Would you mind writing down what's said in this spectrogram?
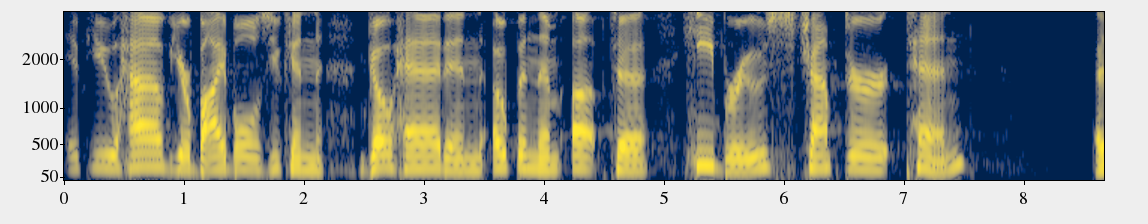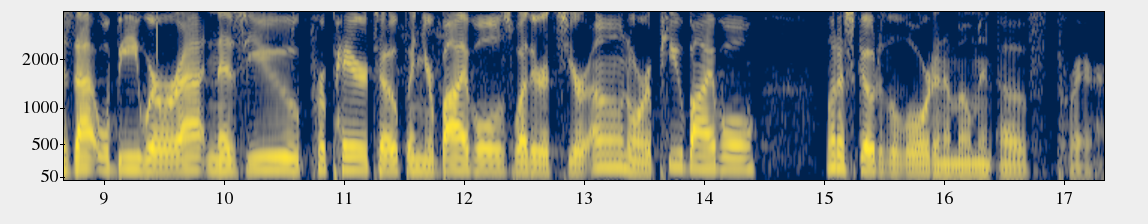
If you have your Bibles, you can go ahead and open them up to Hebrews chapter 10, as that will be where we're at. And as you prepare to open your Bibles, whether it's your own or a Pew Bible, let us go to the Lord in a moment of prayer.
